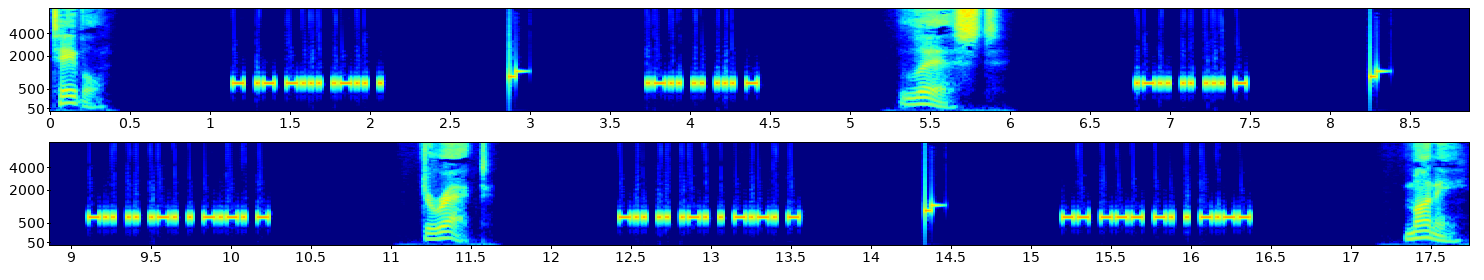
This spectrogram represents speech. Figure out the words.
Table. List. Direct. Money.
